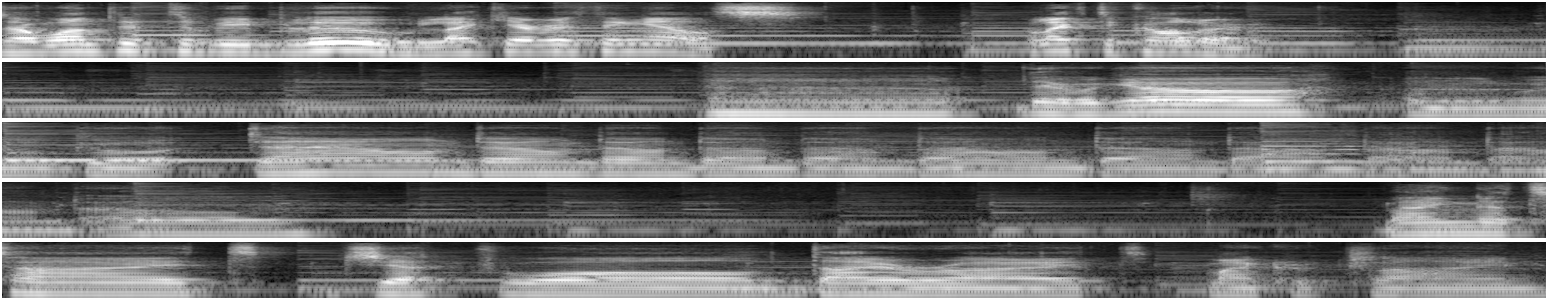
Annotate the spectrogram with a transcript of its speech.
I want it to be blue, like everything else. I like the color. There we go. And we'll go down, down, down, down, down, down, down, down, down, down, down. Magnetite, jet wall, diorite, microcline.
